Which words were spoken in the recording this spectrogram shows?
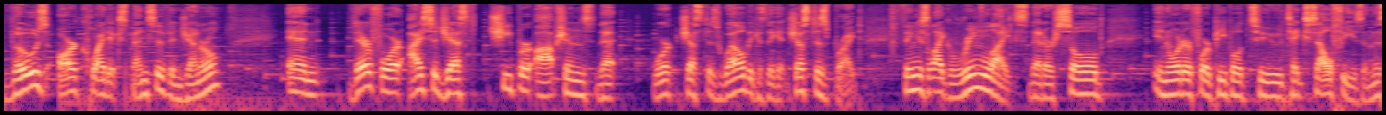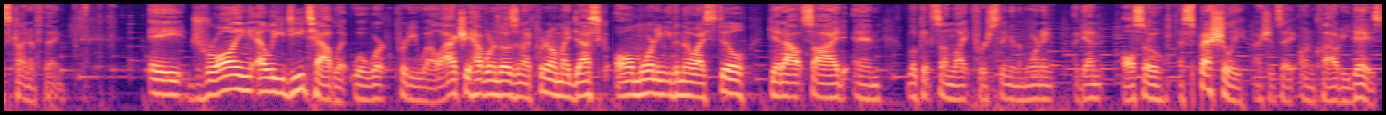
Those are quite expensive in general. And Therefore, I suggest cheaper options that work just as well because they get just as bright. Things like ring lights that are sold in order for people to take selfies and this kind of thing. A drawing LED tablet will work pretty well. I actually have one of those and I put it on my desk all morning, even though I still get outside and look at sunlight first thing in the morning. Again, also, especially, I should say, on cloudy days.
